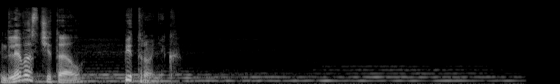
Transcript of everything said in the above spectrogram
Для вас читал Петроник.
